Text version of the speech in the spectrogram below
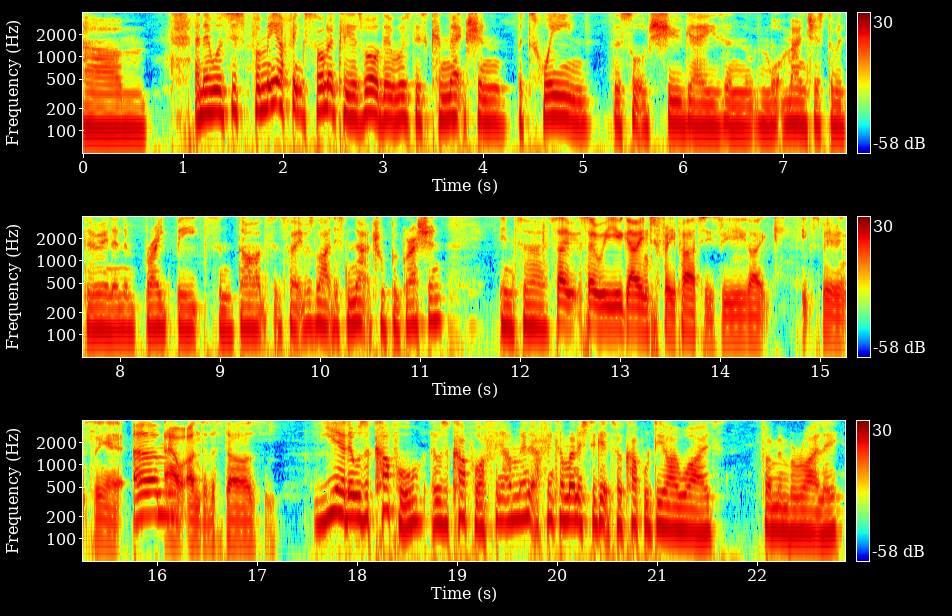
Um, and there was just for me, I think sonically as well, there was this connection between the sort of shoegaze and what Manchester were doing, and then break beats and dance, and so it was like this natural progression into so, so were you going to free parties? Were you like experiencing it Um, out under the stars? Yeah, there was a couple. There was a couple. I think I, I think I managed to get to a couple DIYs, if I remember rightly.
